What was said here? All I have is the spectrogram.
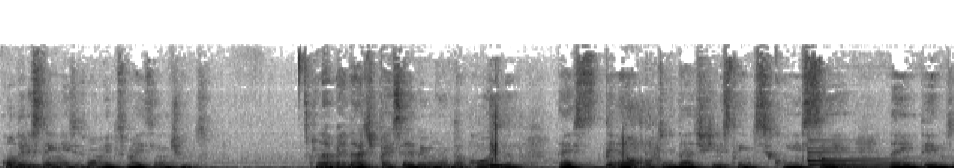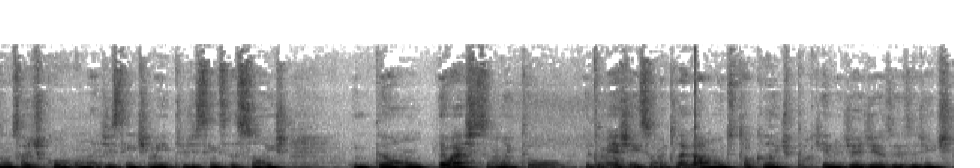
quando eles têm esses momentos mais íntimos. Na verdade percebem muita coisa, né? É a oportunidade que eles têm de se conhecer, né? Em termos não só de corpo, mas de sentimentos, de sensações então, eu acho isso muito. Eu também achei isso muito legal, muito tocante, porque no dia a dia, às vezes, a gente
